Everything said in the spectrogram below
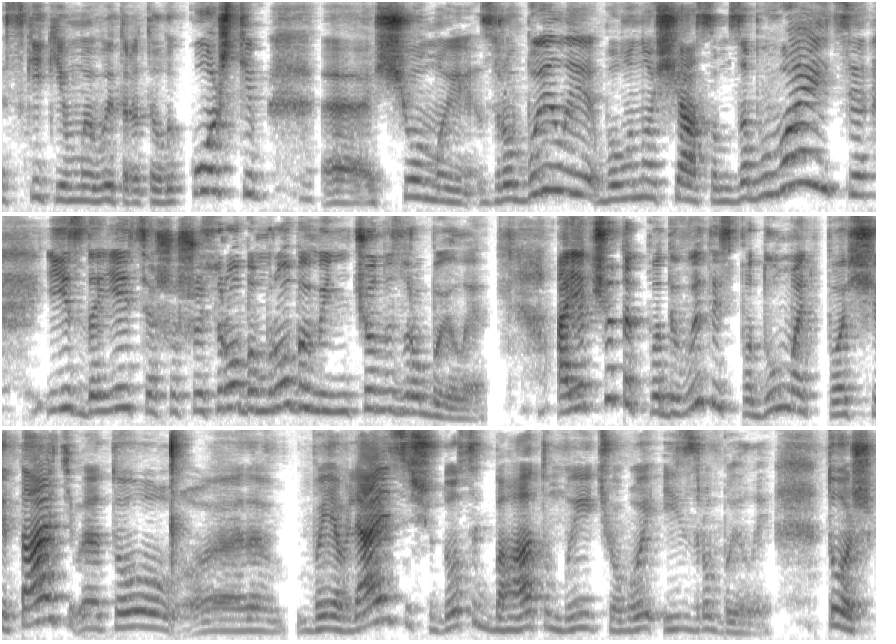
скільки ми витратили коштів, що ми зробили, бо воно воно з часом забувається і здається, що щось робимо, робимо і нічого не зробили. А якщо так подивитись, подумати, посчитати, е, то е, виявляється, що досить багато ми чого і зробили. Тож,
